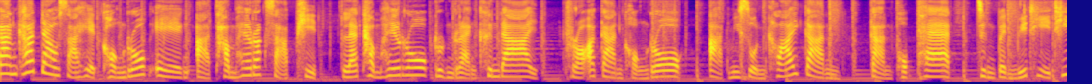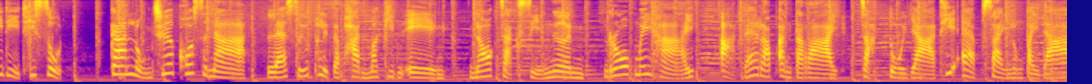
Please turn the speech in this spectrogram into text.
การคาดเดาสาเหตุของโรคเองอาจทำให้รักษาผิด และทำให้โรครุนแรงขึ้นได้ เพราะอาการของโรค อาจมีส่วนคล้ายกัน การพบแพทย์จึงเป็นวิธีที่ดีที่สุด การหลงเชื่อโฆษณา และซื้อผลิตภัณฑ์มากินเอง นอกจากเสียเงิน โรคไม่หาย อาจได้รับอันตรายจากตัวยาที่แอบใส่ลงไปได้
